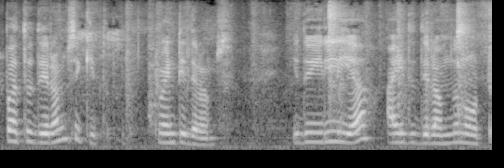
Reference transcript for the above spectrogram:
ಇಪ್ಪತ್ತು ದಿರಂ ಸಿಕ್ಕಿತು. ಟ್ವೆಂಟಿ ದಿರಮ್ಸ್ ಇದು ಇಲ್ಲಿಯ ಐದು ದಿರಮ್ದು ನೋಟ್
